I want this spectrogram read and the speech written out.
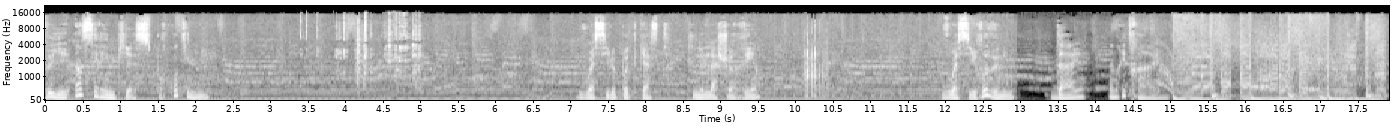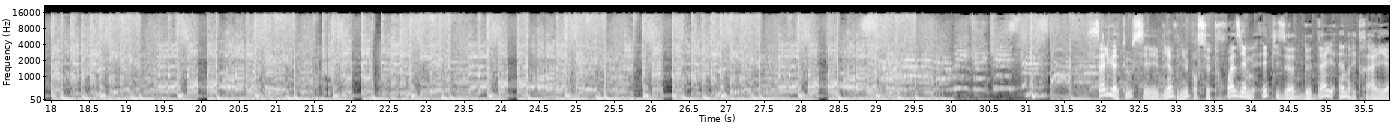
Veuillez insérer une pièce pour continuer. Voici le podcast qui ne lâche rien. Voici revenu Die and Retry. Salut à tous et bienvenue pour ce troisième épisode de Die and Retry.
